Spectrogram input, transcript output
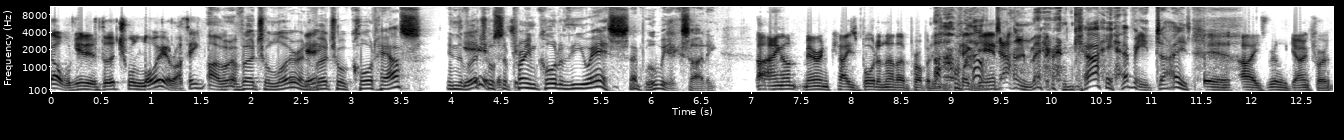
Oh, well, you need a virtual lawyer, I think. Oh, a virtual lawyer in a virtual courthouse in the Yeah, virtual that's it. Supreme Court of the US. That will be exciting. Oh, hang on, Merrin Kay's bought another property. Oh, well Again. done, Marin Kay. Happy days. Yeah, oh, he's really going for it.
